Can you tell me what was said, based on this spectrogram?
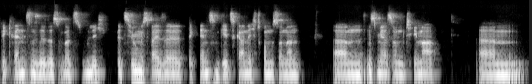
begrenzen sie das immer ziemlich, beziehungsweise begrenzen geht es gar nicht drum, sondern ähm, ist mehr so ein Thema, ähm,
